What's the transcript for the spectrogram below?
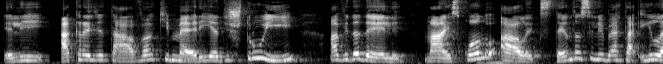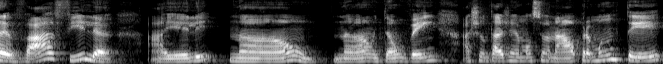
Ele acreditava que Mary ia destruir a vida dele. Mas quando Alex tenta se libertar e levar a filha, Aí ele, não, não. Então vem a chantagem emocional para manter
